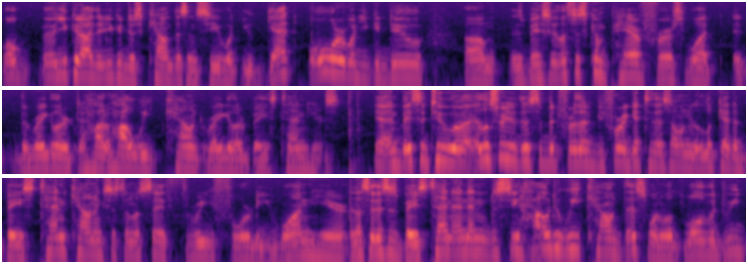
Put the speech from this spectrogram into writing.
Well, uh, you could either, you could just count this and see what you get, or what you could do um, is basically, let's just compare first what uh, the regular, how, how we count regular base 10 here. Yeah, and basically to uh, illustrate this a bit further, before I get to this, I want to look at a base 10 counting system. Let's say 341 here, and let's say this is base 10, and then to see how do we count this one? Well, well, what we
